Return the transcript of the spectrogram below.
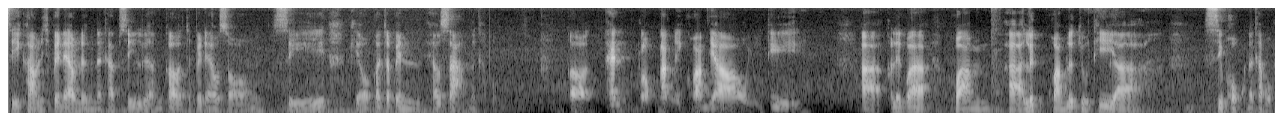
สีขาวนี่จะเป็น L1 นะครับ สีเหลืองก็จะเป็น L2 สีเขียวก็จะเป็น L3 นะครับผม ท่นกล่องปลั๊กในความยาวอยู่ที่เขาเรียกว่าความลึกความลึกอยู่ที่ 16 นะครับผม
